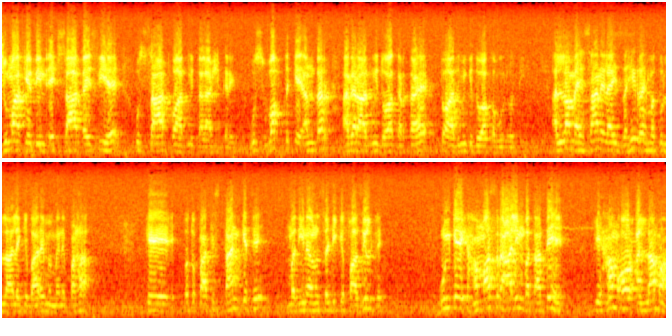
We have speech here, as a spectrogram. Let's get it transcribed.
جمعہ کے دن ایک ساتھ ایسی ہے، اس ساتھ کو آدمی تلاش کرے۔ اس وقت کے اندر اگر آدمی دعا کرتا ہے، تو آدمی کی دعا قبول ہوتی۔ اللہ احسان علیہ ظہیر رحمۃ اللہ علیہ کے بارے میں میں نے پڑھا کہ وہ تو پاکستان کے تھے، مدینہ یونیورسٹی کے فاضل تھے۔ ان کے ایک ہماسر عالم بتاتے ہیں کہ ہم اور علامہ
